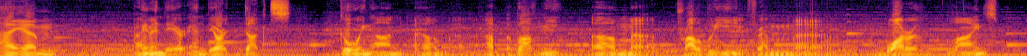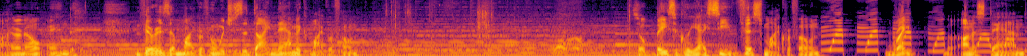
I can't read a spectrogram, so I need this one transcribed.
I am, um, I am in there, and there are ducts going on um, up above me um, uh, probably from uh, water lines. I don't know. And there is a microphone, which is a dynamic microphone. So basically, I see this microphone right on a stand.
